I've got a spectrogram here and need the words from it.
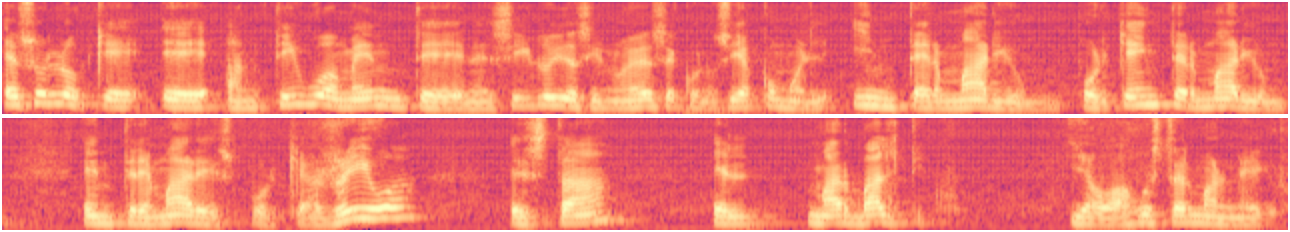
Eso es lo que eh, antiguamente en el siglo XIX se conocía como el intermarium. ¿Por qué intermarium? Entre mares, porque arriba está el mar Báltico y abajo está el mar Negro.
